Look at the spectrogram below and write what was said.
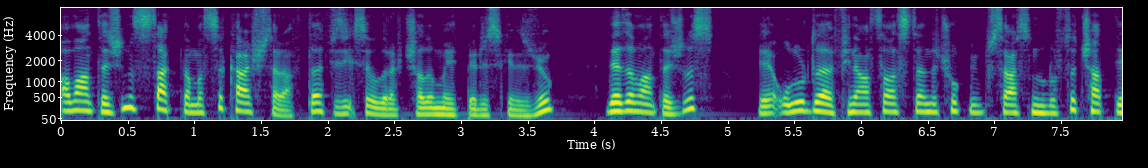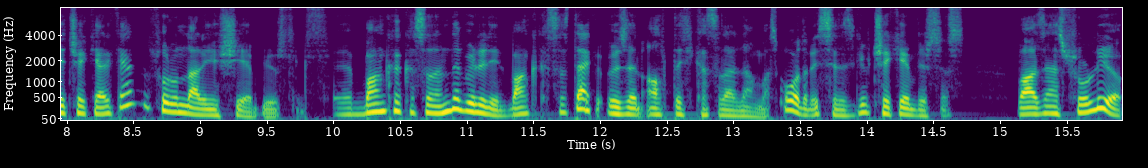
avantajınız saklaması karşı tarafta. Fiziksel olarak çalınma etme riskiniz yok. Dezavantajınız e, olur da finansal sistemde çok büyük bir sarsıntı olursa çat diye çekerken sorunlar yaşayabiliyorsunuz. E, banka kasalarında böyle değil. Banka kasası der ki özel alttaki kasalardan bahsediyor. Oradan istediğiniz gibi çekebilirsiniz bazen soruluyor.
